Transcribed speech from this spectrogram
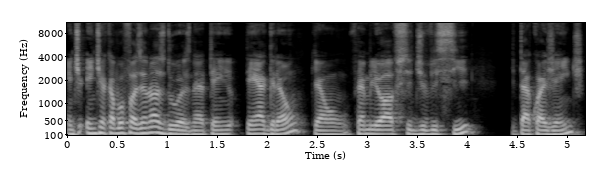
a gente, a gente acabou fazendo as duas, né? Tem, tem a Grão, que é um Family Office de VC, que está com a gente.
